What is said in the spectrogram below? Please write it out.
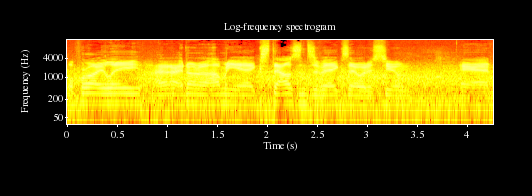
will probably lay, I, I don't know how many eggs, thousands of eggs I would assume. And,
